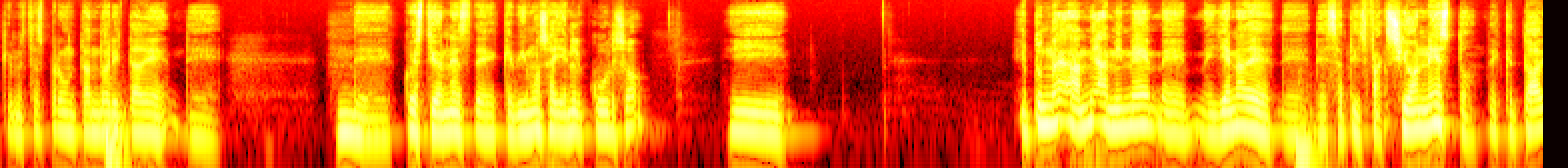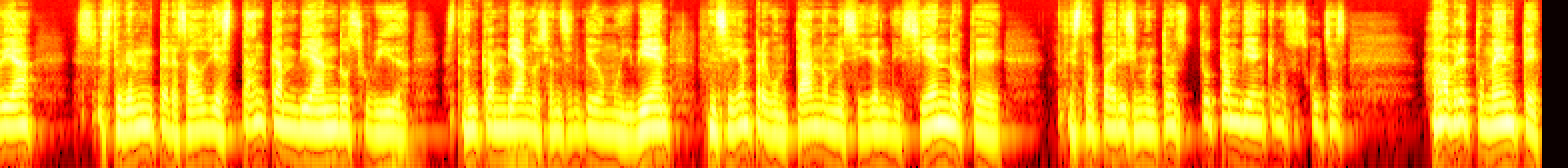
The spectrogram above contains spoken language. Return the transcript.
que me estás preguntando ahorita de, de, cuestiones de, que vimos ahí en el curso. Y, y pues a mí, a mí me, me, me, llena de, satisfacción esto, de que todavía estuvieron interesados y están cambiando su vida, están cambiando, se han sentido muy bien, me siguen preguntando, me siguen diciendo que, que está padrísimo. Entonces tú también que nos escuchas, abre tu mente,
